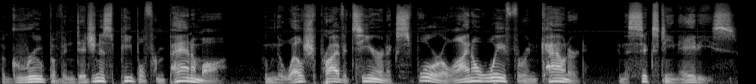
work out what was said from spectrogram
a group of indigenous people from Panama whom the Welsh privateer and explorer Lionel Wafer encountered in the 1680s.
